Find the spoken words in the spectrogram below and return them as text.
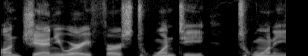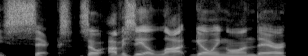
on January 1st, 2026. So obviously, a lot going on there.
